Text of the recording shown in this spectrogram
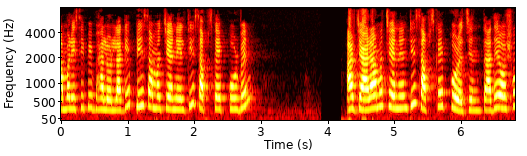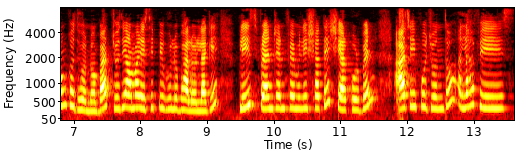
আমার রেসিপি ভালো লাগে প্লিজ আমার চ্যানেলটি সাবস্ক্রাইব করবেন। আর যারা আমার চ্যানেলটি সাবস্ক্রাইব করেছেন, তাদের অসংখ্য ধন্যবাদ। যদি আমার রেসিপিগুলো ভালো লাগে প্লিজ ফ্রেন্ড অ্যান্ড ফ্যামিলির সাথে শেয়ার করবেন। আজ এই পর্যন্ত, আল্লাহ হাফিজ।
